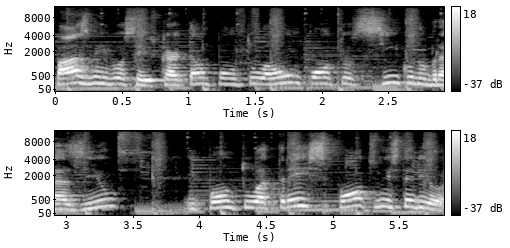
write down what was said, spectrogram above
Pasmem vocês, o cartão pontua 1.5 no Brasil e pontua 3 pontos no exterior.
